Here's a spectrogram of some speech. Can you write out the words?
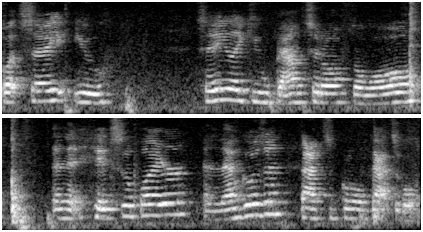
But say you, say like you bounce it off the wall and it hits the player and then goes in. That's a goal. That's a goal.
